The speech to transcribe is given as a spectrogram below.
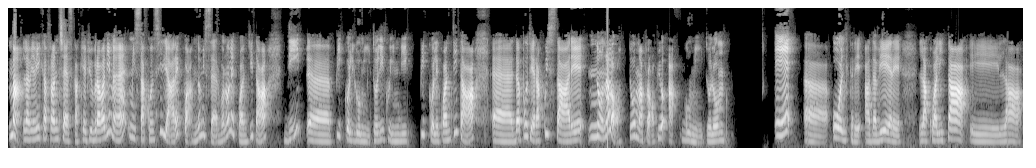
Ma la mia amica Francesca, che è più brava di me, mi sa consigliare quando mi servono le quantità di eh, piccoli gomitoli, quindi piccole quantità eh, da poter acquistare non a lotto, ma proprio a gomitolo e eh, oltre ad avere la qualità e la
